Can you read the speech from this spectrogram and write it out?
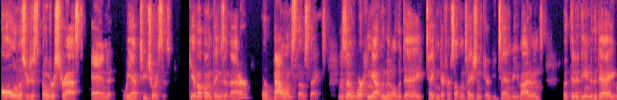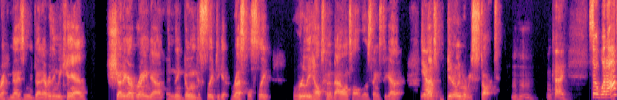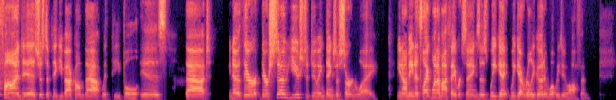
all of us are just overstressed and we have two choices give up on things that matter or balance those things. Mm-hmm. So working out in the middle of the day, taking different supplementations, CoQ10, B vitamins, but then at the end of the day, recognizing we've done everything we can, shutting our brain down and then going to sleep to get restful sleep really helps kind of balance all of those things together. So yeah. that's generally where we start. Mm-hmm. Okay. So what I find is just to piggyback on that with people is that you know they're they're so used to doing things a certain way. You know, I mean, it's like one of my favorite sayings is we get we get really good at what we do often.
